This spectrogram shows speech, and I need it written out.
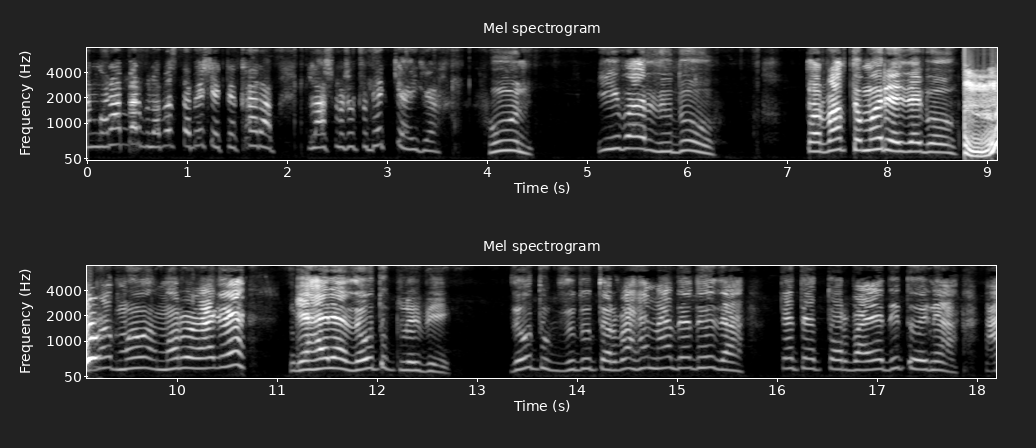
আঙ্গর আব্বার বলে অবস্থা বেশি একটা খারাপ। লাস্ট মাস একটু দেখতে আই গা শুন এবার যদু তোর বাপ তো মরে যাইব। বাপ মরার আগে গেহারে যৌতুক লইবি। যৌতুক যদি তোর বাহে না দে ধুই যা তেতে তোর বাইরে দিতই না।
